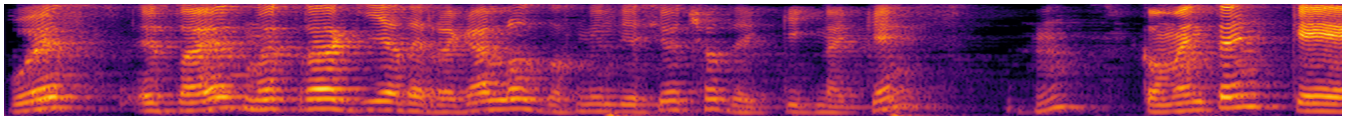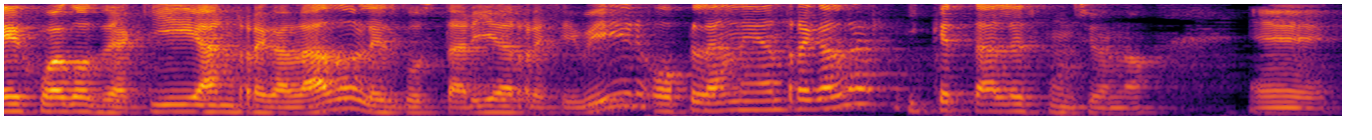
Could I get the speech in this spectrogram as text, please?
Pues esta es nuestra guía de regalos 2018 de Geek Night Games. Comenten qué juegos de aquí han regalado, les gustaría recibir o planean regalar y qué tal les funcionó. Eh,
